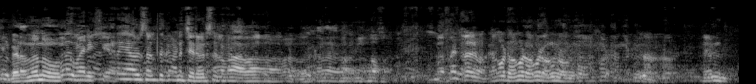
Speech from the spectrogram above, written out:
ഇവിടെ നിന്ന് നോക്ക് മനുഷ്യ. ഞാൻ ഒരു സ്ഥലത്ത് കാണിച്ചു തരാം ഒരു സ്ഥലം അങ്ങോട്ടോ അങ്ങോട്ടോ അങ്ങോട്ടോ അങ്ങോട്ടോ.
